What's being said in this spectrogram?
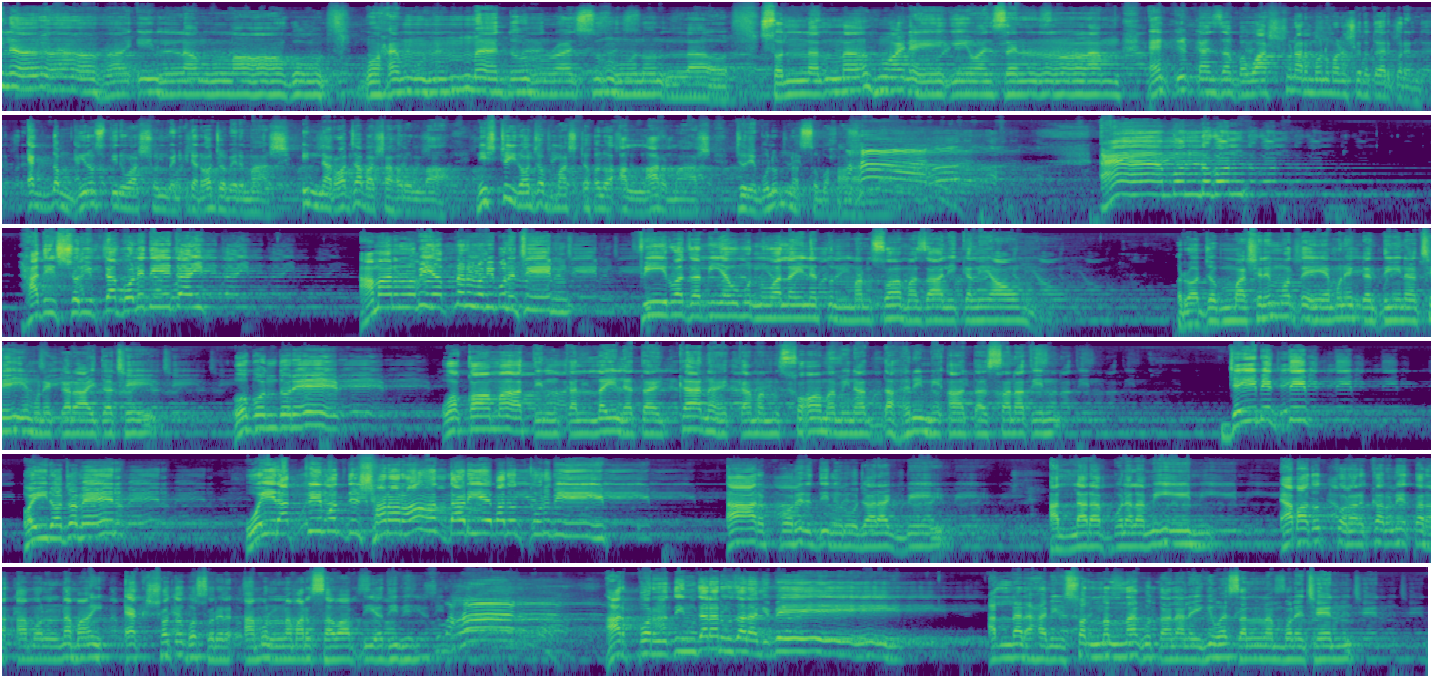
ইলাহা ইল্লাল্লাহ মুহাম্মাদুর রাসূলুল্লাহ সাল্লাল্লাহু আলাইহি ওয়াসাল্লাম একটা জব ওয়াজ শোনার মন মানসিকতা তৈরি করেন। একদম গৃহস্থির ওয়াজ শুনবেন, এটা রজবের মাস। ইন্না রজব শাহরুল্লাহ। নিশ্চয়ই রজব মাসটা হলো আল্লাহর মাস। জোরে বলুন না, সুবহানাল্লাহ। বন্ধুগণ, হাদিস শরীফটা বলে দিয়ে যাই। আমার নবী, আপনার নবী বলেছেন, ফি রাজাবি ইয়াউমুন ওয়া লাইলাতুন মান সামা যালিকাল ইয়াউম। রজব মাসের মধ্যে এমন একটা দিন আছে, এমন একটা রাত আছে। ও বন্ধুরে, ওয়াকামাতিল কাল্লাইলাতা কানা কামান সামা মিনাদ দাহরি মিআতা সানাতিন। যেই ব্যক্তি ওই রজবের ওই রাত্রির মধ্যে সারা রাত দাঁড়িয়ে ইবাদত করবি, আর পরের দিন রোজা রাখবে। আল্লাহ রাব্বুল আলামিন আবাদত করার কারণে তারা আমল নামায় একশত বছরের আমল নামার সওয়াব দিয়ে দিবে। আর পরের দিন যারা রোজা রাখবে, আল্লাহর হাবিব সাল্লাল্লাহু তাআলা আলাইহি ওয়াসাল্লাম বলেছেন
